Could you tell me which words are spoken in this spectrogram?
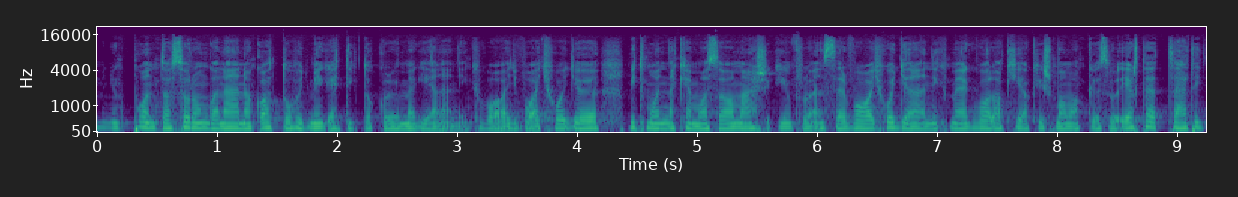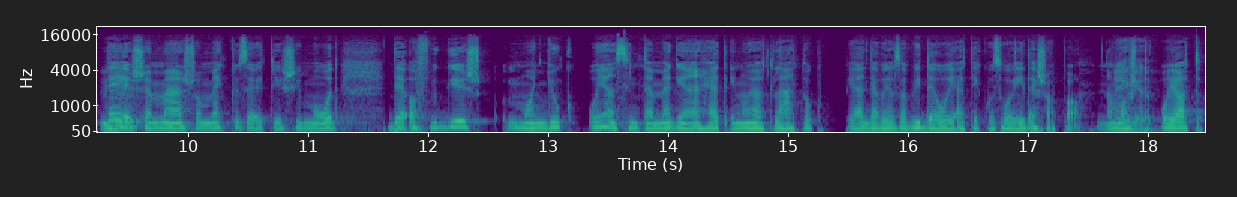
mondjuk pont a szoronganának attól, hogy még egy TikTokoló megjelenik, vagy, vagy hogy mit mond nekem az a másik influencer, vagy hogy jelenik meg valaki a kismamak közül. Érted? Tehát egy uh-huh. teljesen más a megközelítési mód, de a függés mondjuk olyan szinten megjelenhet, én olyat látok például, hogy az a videójátékozó édesapa. Na Igen. most olyat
